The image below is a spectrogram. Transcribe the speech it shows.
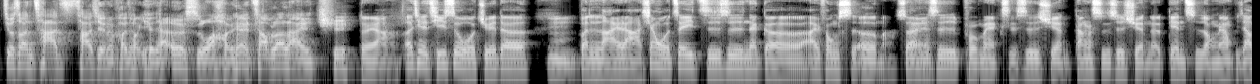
就算插插线的快充也才二十瓦，好像也差不到哪里去。对啊，而且其实我觉得，嗯。本来啦，像我这一只是那个 iPhone 十二嘛，虽然是 Pro Max 是选当时是选的电池容量比较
